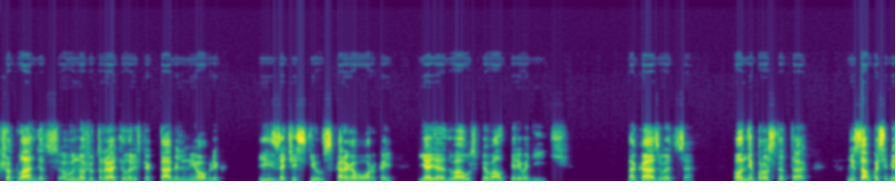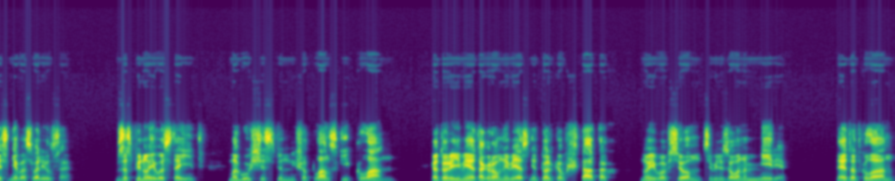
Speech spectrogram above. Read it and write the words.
шотландец вновь утратил респектабельный облик и зачастил скороговоркой, я едва успевал переводить. Оказывается, он не просто так, не сам по себе с неба свалился. За спиной его стоит могущественный шотландский клан, который имеет огромный вес не только в Штатах, но и во всем цивилизованном мире. Этот клан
